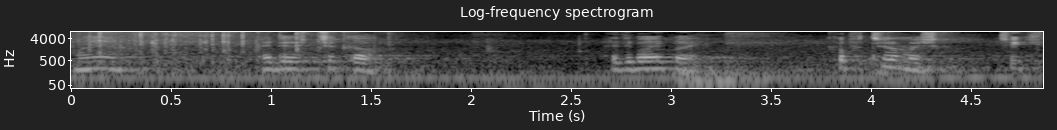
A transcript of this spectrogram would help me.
Maya hadi hoşça kal. Hadi bay bay. Kapatıyorum aşkım. Çekil.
